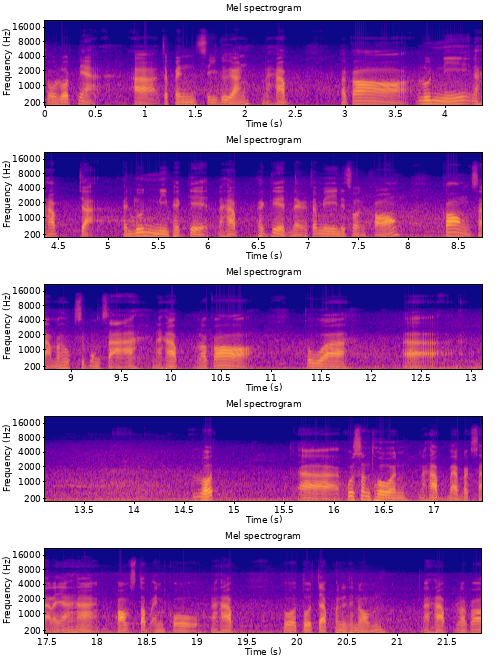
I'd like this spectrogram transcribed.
ตัวรถเนี่ยจะเป็นสีเหลืองนะครับ แล้วก็รุ่นนี้นะครับจะเป็นรุ่นมีแพ็กเกจนะครับ แพ็กเกจเนี่ยก็จะมีในส่วนของกล้อง 360 องศานะครับ แล้วก็ตัวรถคูส o นโทนนะครับ แบบรักษาระยะห่าง พร้อม stop and go นะครับ ตัวตรวจจับคนในถนนนะครับ แล้วก็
